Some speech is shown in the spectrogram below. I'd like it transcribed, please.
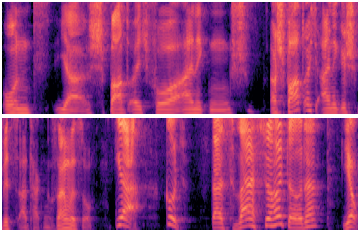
und ja, spart euch vor einigen, erspart euch einige Schwitzattacken, sagen wir es so. Ja, gut. Das war's für heute, oder? Jo.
